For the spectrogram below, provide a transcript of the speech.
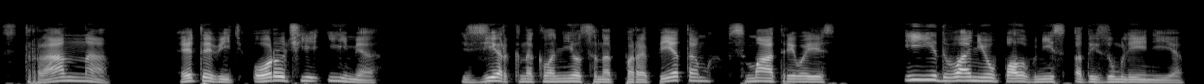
Странно. Это ведь орочье имя. Зерк наклонился над парапетом, всматриваясь, и едва не упал вниз от изумления.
